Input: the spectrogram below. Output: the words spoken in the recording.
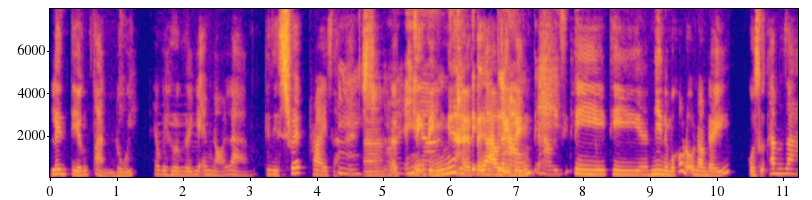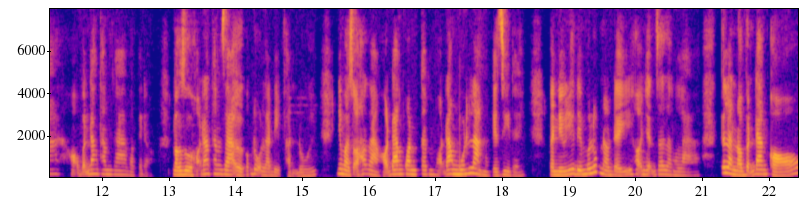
lên tiếng phản đối theo cái hướng đấy như em nói là cái gì straight pride à? Ừm, À, pride, dị à, tính, dị tính, tự hào dị tính. tự hào vì dị tính. Thì thì nhìn ở một góc độ nào đấy của sự tham gia, họ vẫn đang tham gia vào cái đó. Mặc dù họ đang tham gia ở góc độ là để phản đối, nhưng mà rõ ràng họ đang quan tâm, họ đang muốn làm một cái gì đấy. Và nếu như đến một lúc nào đấy họ nhận ra rằng là tức là nó vẫn đang có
